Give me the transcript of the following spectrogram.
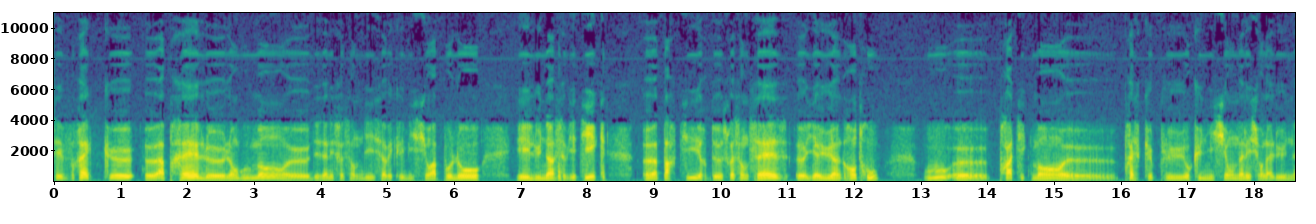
c'est vrai que euh, après l'engouement euh, des années 70 avec les missions Apollo et Luna soviétique, à partir de 76, il y a eu un grand trou où pratiquement presque plus aucune mission n'allait sur la Lune,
